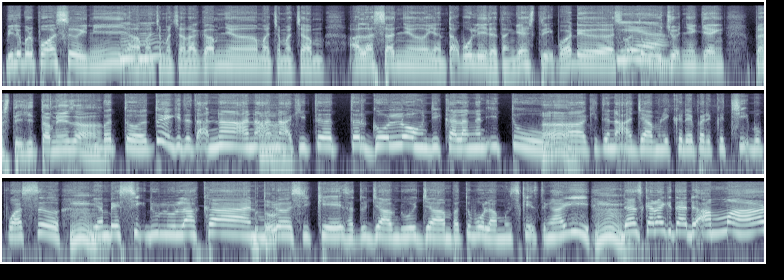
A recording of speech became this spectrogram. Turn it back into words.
bila berpuasa ini mm-hmm. uh, macam-macam ragamnya, macam-macam alasannya yang tak boleh datang gastrik pun ada. Sebab Ya. tu wujudnya geng plastik hitam ni Azah. Betul. Tu yang kita tak nak anak-anak Ha. kita tergolong di kalangan itu. Ha. Ha. kita nak ajar mereka daripada kecil berpuasa. Hmm. Yang basic dululah kan. Betul. Mula sikit satu jam, dua jam. Lepas tu boleh lama sikit setengah hari. Hmm. Dan sekarang kita ada Ammar.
